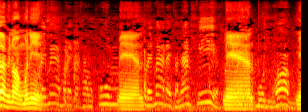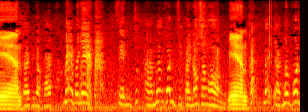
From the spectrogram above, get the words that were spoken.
อพี่น้องมื้อนี้ ผู้ใดมาบ่ได้กับเขากลุ่มแมนผู้ใดมาได้กับงานฟรีแม่นบุญพร้อมแม่นครับพี่น้องครับแม่บ่แยกเซ็นชุดอ่าเมืองพ้นสิไปน้องสองห้อง แมนคันมาจากเมืองพ้น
